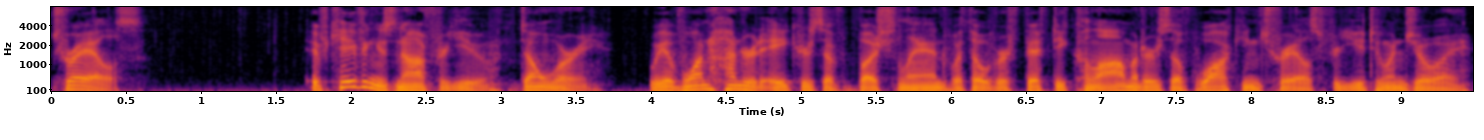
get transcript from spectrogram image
Trails. If caving is not for you, don't worry. We have 100 acres of bushland with over 50 kilometers of walking trails for you to enjoy.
